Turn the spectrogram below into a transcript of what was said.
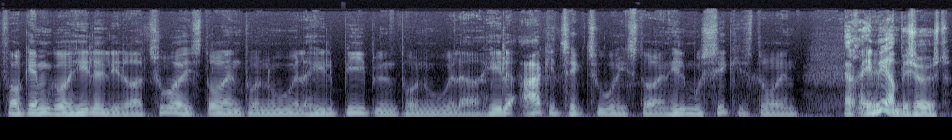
får gennemgået hele litteraturhistorien på nu, eller hele Bibelen på nu, eller hele arkitekturhistorien, hele musikhistorien. er rimelig ambitiøst.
